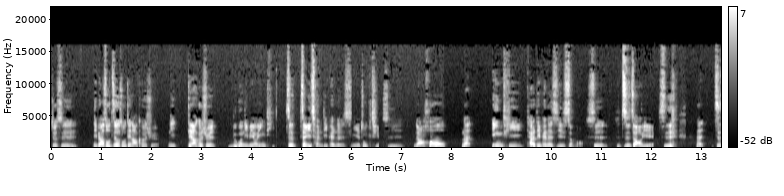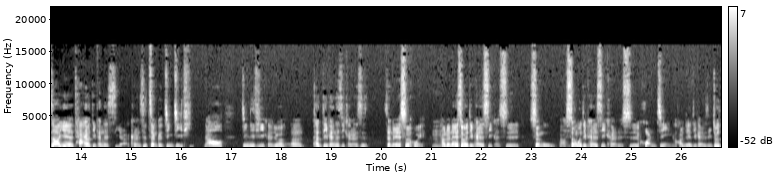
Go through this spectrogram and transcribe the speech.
就是、你不要说只有说电脑科学，你电脑科学如果你没有硬体这这一层 dependence，你也做不起来。是，然后那硬体它的 dependence 是什么？是是制造业，是那制造业它还有 dependency 啊，可能是整个经济体，然后经济体可能就呃它的 dependency 可能是人类的社会，嗯好，人类的社会 dependency 可能是生物，然后生物 dependency 可能是环境，环境 dependency 就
